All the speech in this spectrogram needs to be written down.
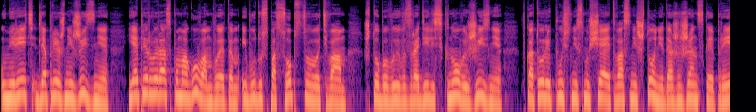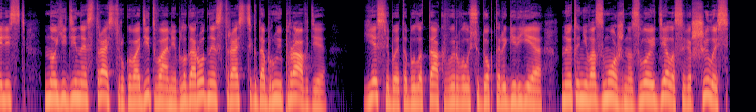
Умереть для прежней жизни. Я первый раз помогу вам в этом и буду способствовать вам, чтобы вы возродились к новой жизни, в которой пусть не смущает вас ничто, ни даже женская прелесть, но единая страсть руководит вами, благородная страсть к добру и правде». Если бы это было так, вырвалось у доктора Гирье, но это невозможно, злое дело совершилось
